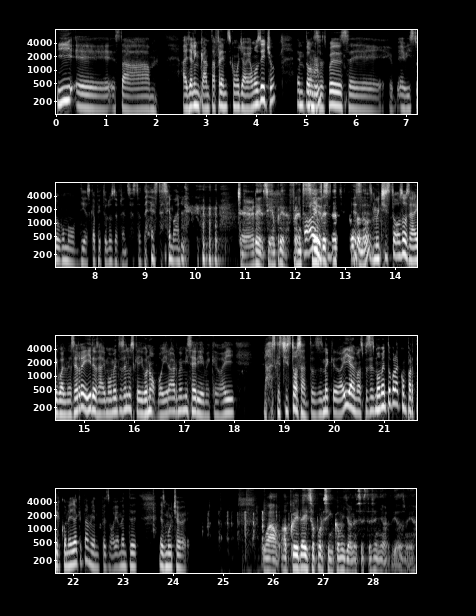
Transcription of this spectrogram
y eh, está, a ella le encanta Friends, como ya habíamos dicho, entonces pues eh, he visto como 10 capítulos de Friends esta, esta semana. Chévere, siempre, Friends siempre está chistoso, ¿no? Es muy chistoso, o sea, igual me hace reír, o sea, hay momentos en los que digo, no, voy a ir a verme mi serie y me quedo ahí no, es que es chistosa, entonces me quedo ahí. Además, pues es momento para compartir con ella, que también, pues obviamente es muy chévere. Wow, Upgrade la hizo por 5 millones este señor, Dios mío.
